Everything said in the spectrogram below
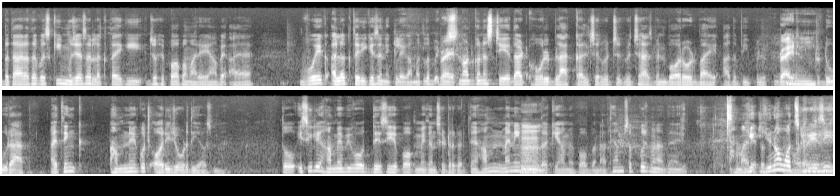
बता रहा था बस कि मुझे ऐसा लगता है कि जो हिप हॉप हमारे यहाँ पे आया है वो एक अलग तरीके से निकलेगा। मतलब it's not gonna stay that whole black culture which which has been borrowed by other people right to do rap I think हमने कुछ और ही जोड़ दिया उसमें। तो इसीलिए हमें भी वो देसी हिप हॉप में कंसिडर करते हैं। हम मैं नहीं मानता कि हम हिप हॉप बनाते हैं हम सब कुछ बनाते हैं। यू नो व्हाट्स। क्रेजी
